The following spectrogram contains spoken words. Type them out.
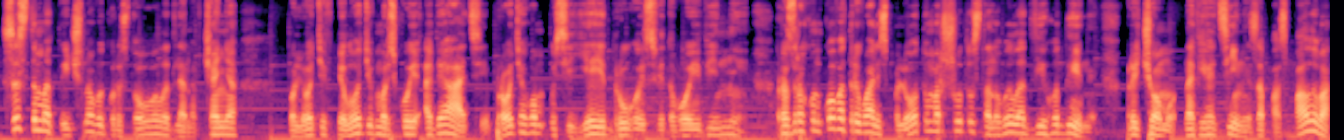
систематично використовували для навчання польотів пілотів морської авіації протягом усієї Другої світової війни. Розрахункова тривалість польоту маршруту становила 2 години, причому навігаційний запас палива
